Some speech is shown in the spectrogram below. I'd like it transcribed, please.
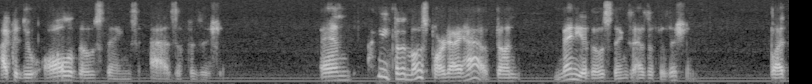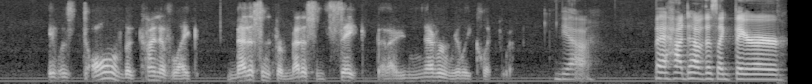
I could do all of those things as a physician. And I mean, for the most part, I have done many of those things as a physician. But it was all of the kind of like medicine for medicine's sake that I never really clicked with. Yeah. It had to have this like bigger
